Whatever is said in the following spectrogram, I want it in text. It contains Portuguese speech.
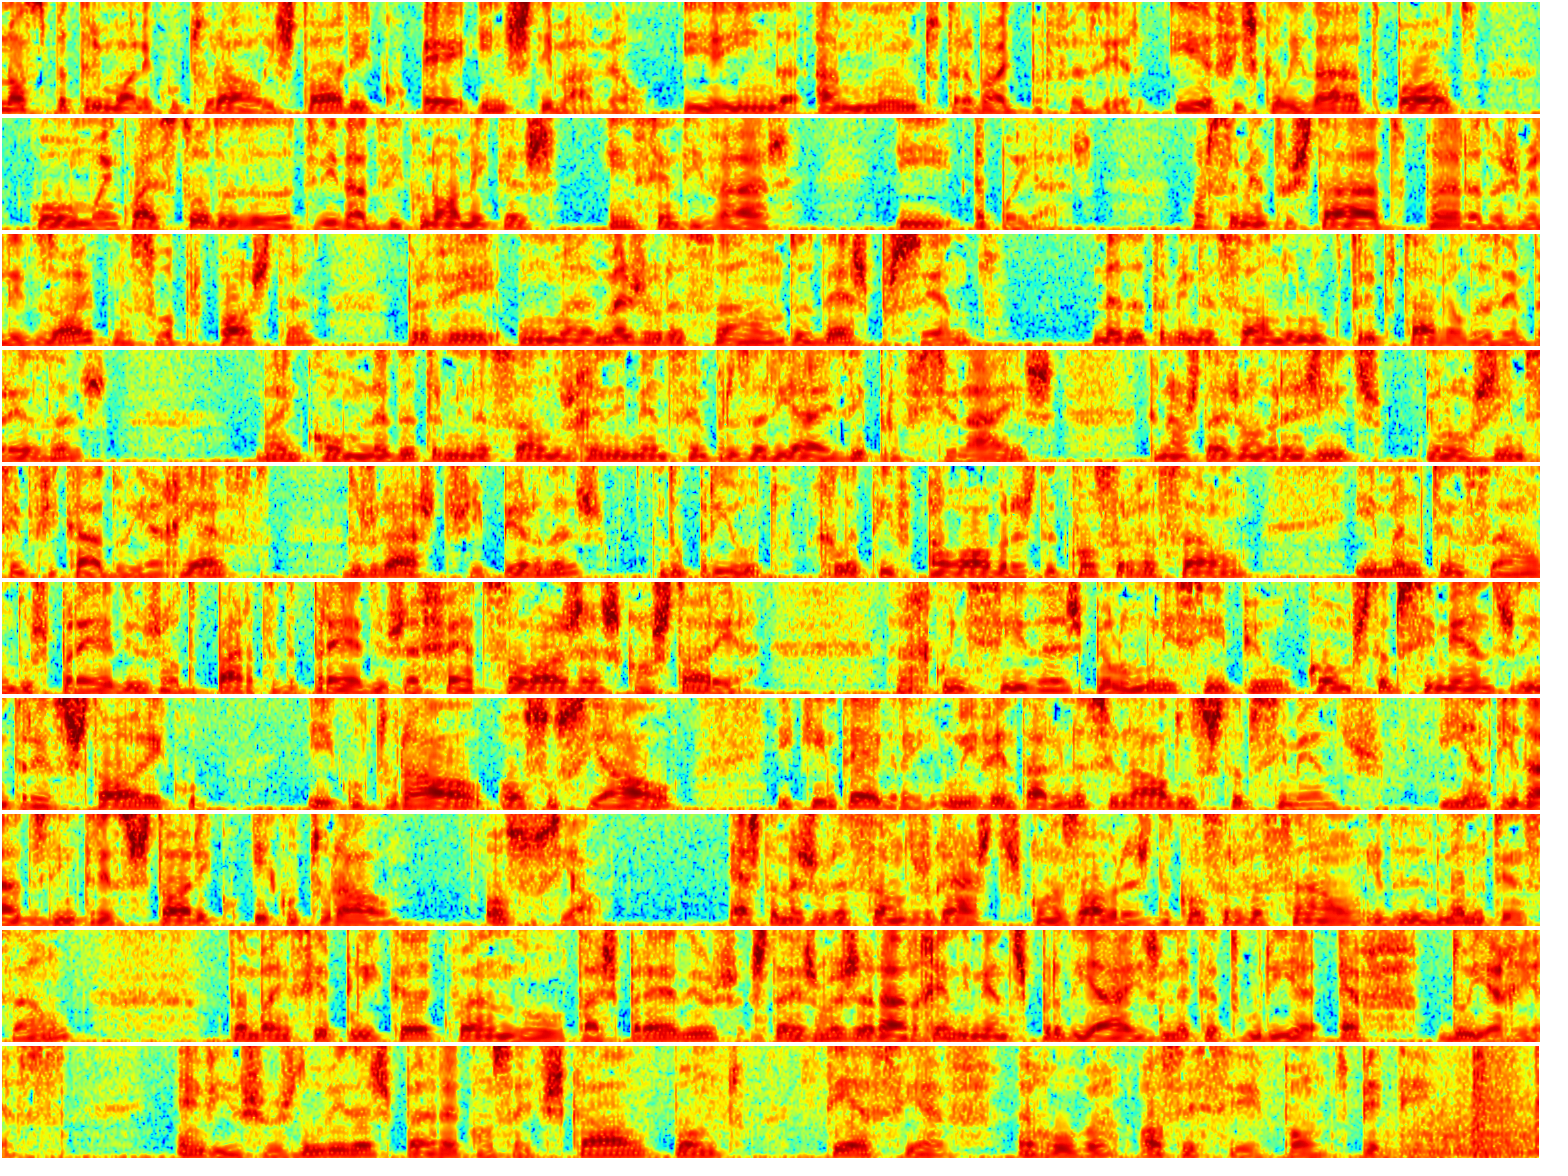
O nosso património cultural e histórico é inestimável e ainda há muito trabalho por fazer. E a fiscalidade pode, como em quase todas as atividades económicas, incentivar e apoiar. O Orçamento do Estado para 2018, na sua proposta, prevê uma majoração de 10% na determinação do lucro tributável das empresas, bem como na determinação dos rendimentos empresariais e profissionais que não estejam abrangidos pelo regime simplificado do IRS, dos gastos e perdas do período relativo a obras de conservação e manutenção dos prédios ou de parte de prédios afetos a lojas com história, reconhecidas pelo município como estabelecimentos de interesse histórico e cultural ou social e que integrem o Inventário Nacional dos Estabelecimentos e entidades de interesse histórico e cultural ou social. Esta majoração dos gastos com as obras de conservação e de manutenção também se aplica quando tais prédios estejam a gerar rendimentos perdiais na categoria F do IRS. Envie as suas dúvidas para conselhofiscal.tsf.occ.pt.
